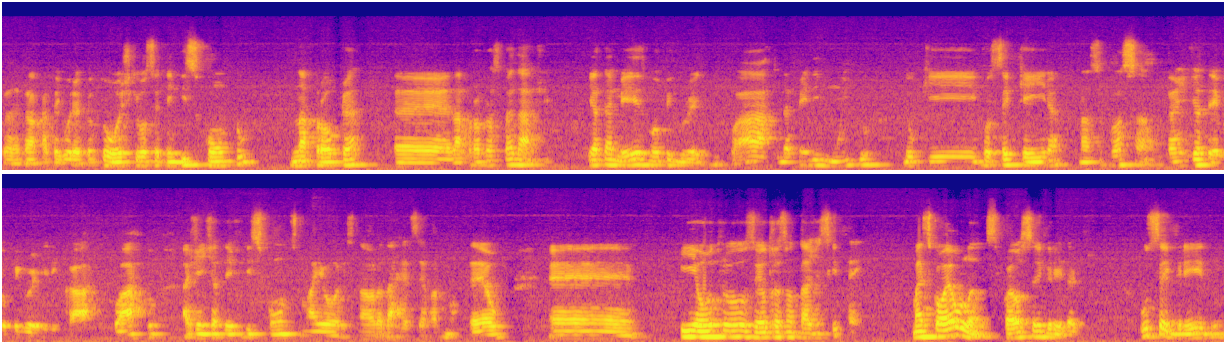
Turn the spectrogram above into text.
por uma categoria que eu estou hoje, que você tem desconto na própria, é, na própria hospedagem. E até mesmo upgrade do quarto, depende muito do que você queira na situação. Então a gente já teve upgrade de quarto, a gente já teve descontos maiores na hora da reserva do hotel, é, e outros, outras vantagens que tem. Mas qual é o lance? Qual é o segredo aqui? O segredo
